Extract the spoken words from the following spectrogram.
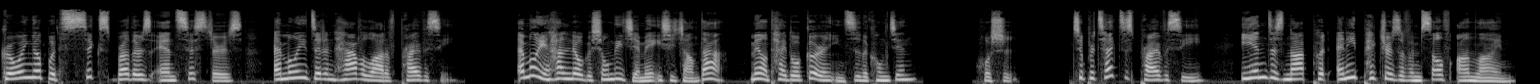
Growing up with six brothers and sisters, Emily didn't have a lot of privacy. Emily 和六个兄弟姐妹一起长大。 没有太多个人隐私的空间，或是 To protect his privacy, Ian does not put any pictures of himself online.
